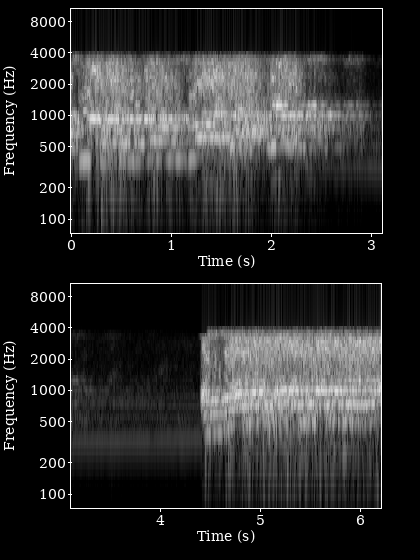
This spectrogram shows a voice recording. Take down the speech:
الله الله الله أكبر. الله أكبر.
